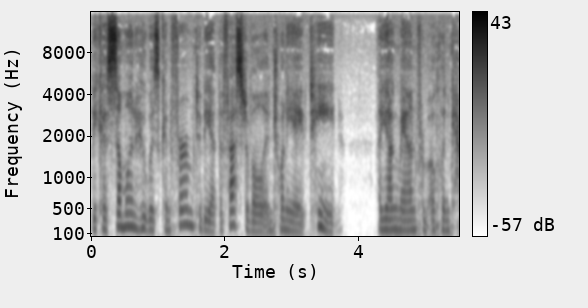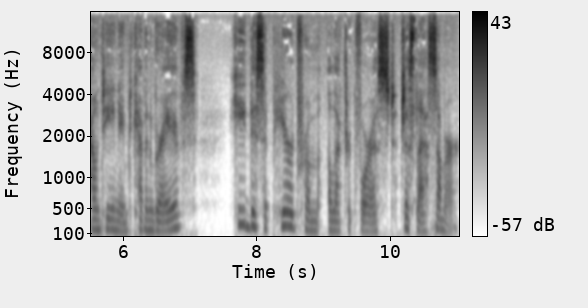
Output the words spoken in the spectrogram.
Because someone who was confirmed to be at the festival in 2018, a young man from Oakland County named Kevin Graves, he disappeared from Electric Forest just last summer.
